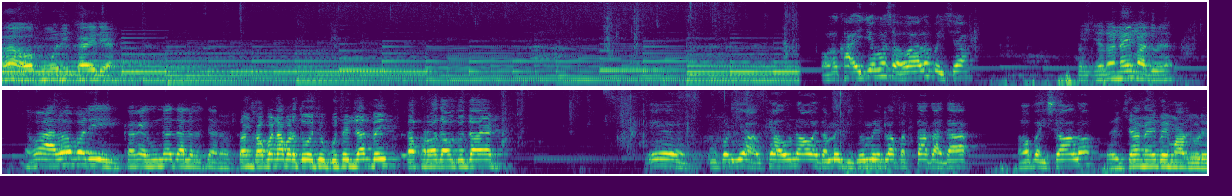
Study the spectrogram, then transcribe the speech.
હા હવે ફૂમોથી ખાઈ રહ્યા. હવે ખાઈ જાઓ બસ હવે આલો પૈસા. પૈસા તો નહીં માર જોડે હવે હાલવા પડી. કાકા એવું ના ચાલે બિચારો. તને ખબર ના પડે તું છું પૂછીને જાન ભાઈ તા ફરવા જાવ તો જાય એ ઉપર જે આવખે આવું ના હોય તમે કીધું મેં એટલા પત્તા કાધા હવે પૈસા આલો. પૈસા નહીં ભાઈ મારા જોડે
